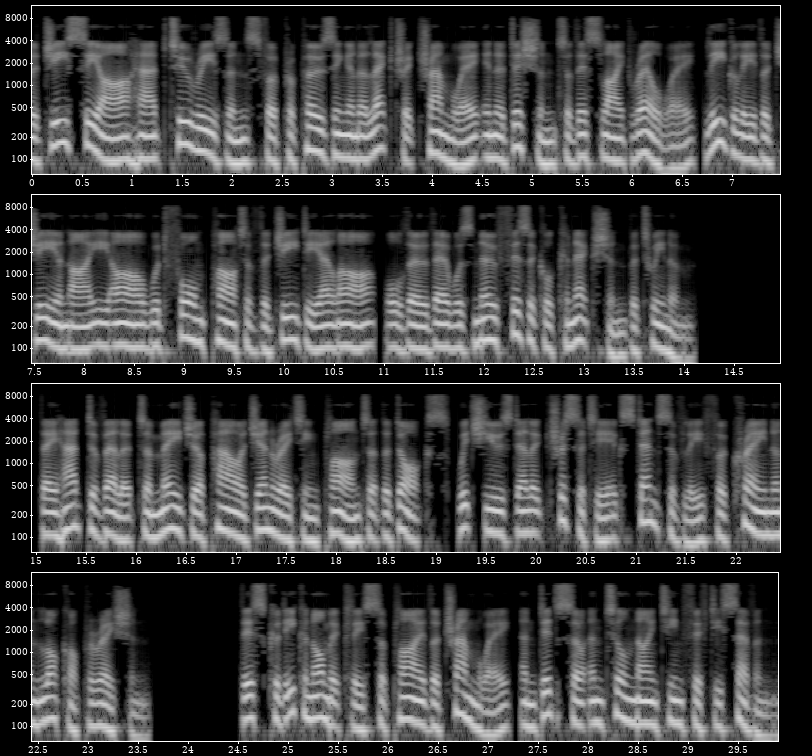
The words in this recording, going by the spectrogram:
The GCR had two reasons for proposing an electric tramway in addition to this light railway. Legally, the G and IER would form part of the GDLR, although there was no physical connection between them. They had developed a major power generating plant at the docks, which used electricity extensively for crane and lock operation. This could economically supply the tramway, and did so until 1957.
